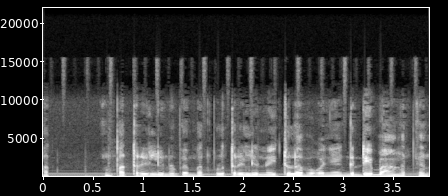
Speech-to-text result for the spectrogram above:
4, 4 triliun apa 40 triliun? Nah itulah pokoknya gede banget kan.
